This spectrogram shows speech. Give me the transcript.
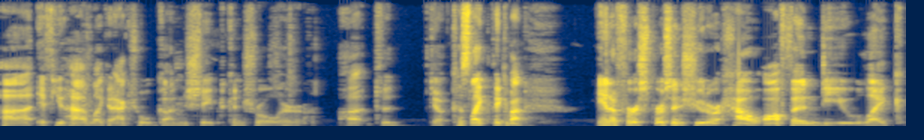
uh, if you had like an actual gun shaped controller uh, to you know, because like think about it. in a first person shooter, how often do you like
